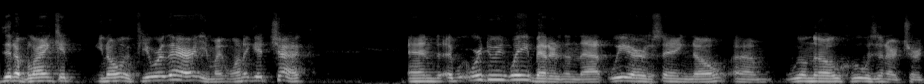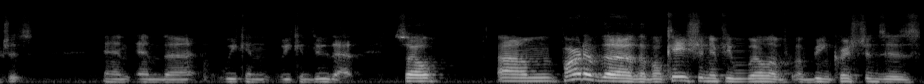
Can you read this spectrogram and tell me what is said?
did a blanket. You know, if you were there, you might want to get checked. And uh, we're doing way better than that. We are saying no. Um, we'll know who was in our churches, and and uh, we can we can do that. So um, part of the the vocation, if you will, of, of being Christians is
